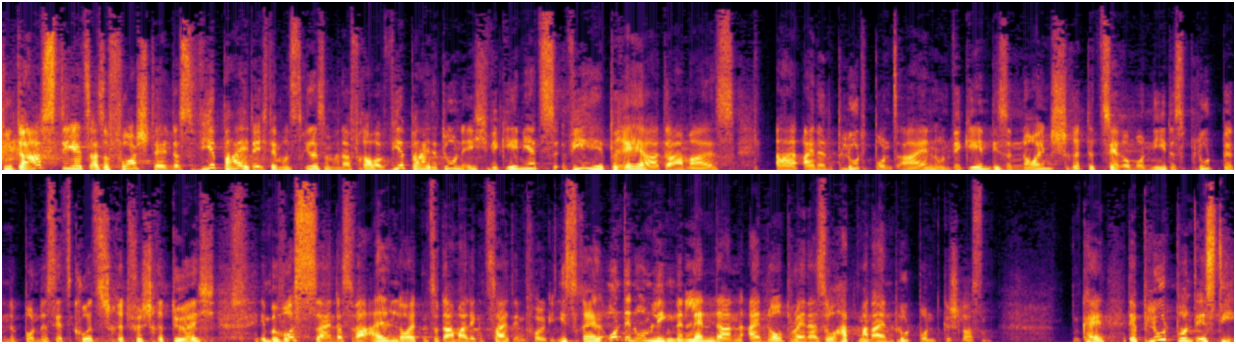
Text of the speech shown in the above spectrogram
du darfst dir jetzt also vorstellen, dass wir beide, ich demonstriere das mit meiner Frau, aber wir beide, du und ich, wir gehen jetzt wie Hebräer damals einen Blutbund ein und wir gehen diese neun Schritte Zeremonie des Blutbundes jetzt kurz Schritt für Schritt durch im Bewusstsein, das war allen Leuten zur damaligen Zeit im Volk Israel und den umliegenden Ländern ein No-Brainer, so hat man einen Blutbund geschlossen. Okay? Der Blutbund ist die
